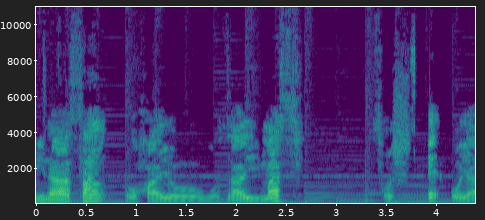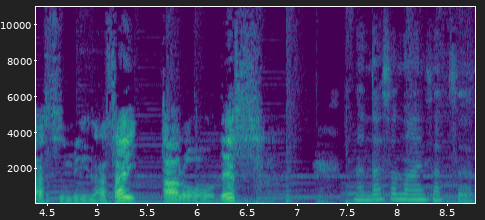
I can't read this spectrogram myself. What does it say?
皆さん、おはようございます。そして、おやすみなさい。太郎です。なんだその挨拶。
